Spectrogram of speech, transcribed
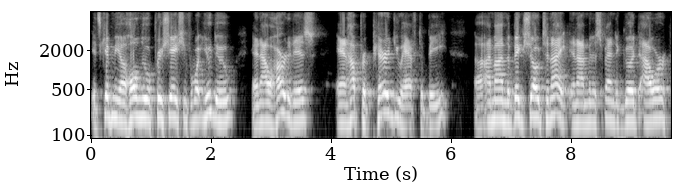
it's given me a whole new appreciation for what you do and how hard it is and how prepared you have to be uh, I'm on the big show tonight, and I'm going to spend a good hour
